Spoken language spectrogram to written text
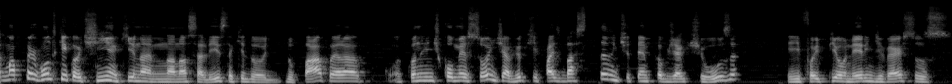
uma pergunta que eu tinha aqui na, na, nossa lista aqui do, do papo era, quando a gente começou, a gente já viu que faz bastante tempo que a Object usa e foi pioneiro em diversos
